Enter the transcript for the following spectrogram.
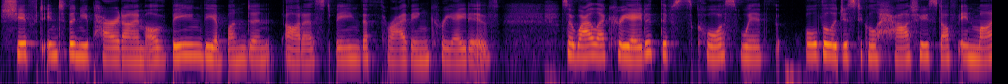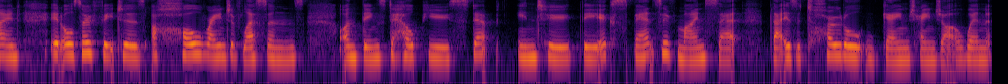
shift into the new paradigm of being the abundant artist, being the thriving creative. So while I created this course with all the logistical how to stuff in mind, it also features a whole range of lessons on things to help you step into the expansive mindset that is a total game changer when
